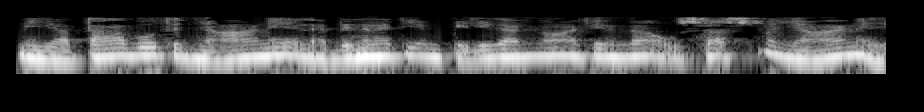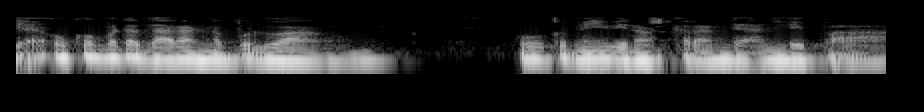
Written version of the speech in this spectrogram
මේ යථාභූත ඥානය ලැබෙන හැටියෙන් පිළිගන්නවා කියන දා උසස්ම ඥානය ඔකඹට දරන්න පුළුවන්. ඕක මේ වෙනස් කරන්න යන්න එපා.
